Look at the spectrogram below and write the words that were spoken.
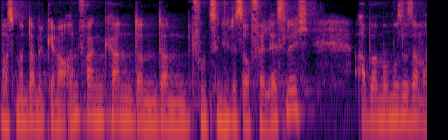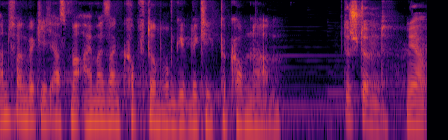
was man damit genau anfangen kann, dann, dann funktioniert es auch verlässlich. Aber man muss es am Anfang wirklich erstmal einmal seinen Kopf drumherum gewickelt bekommen haben. Das stimmt, ja.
